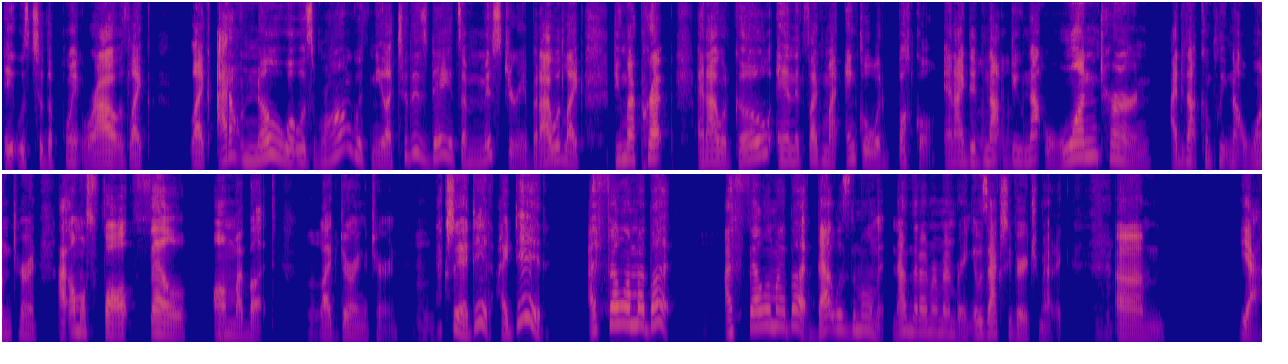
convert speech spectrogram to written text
it was to the point where I was like like I don't know what was wrong with me. Like to this day it's a mystery, but I would Mm, like do my prep and I would go and it's like my ankle would buckle and I did not mm, do not one turn. I did not complete not one turn. I almost fall fell on my butt mm, like during a turn. mm, Actually I did. I did. I fell on my butt. mm, I fell on my butt. That was the moment. Now that I'm remembering. It was actually very traumatic. mm, Um yeah,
